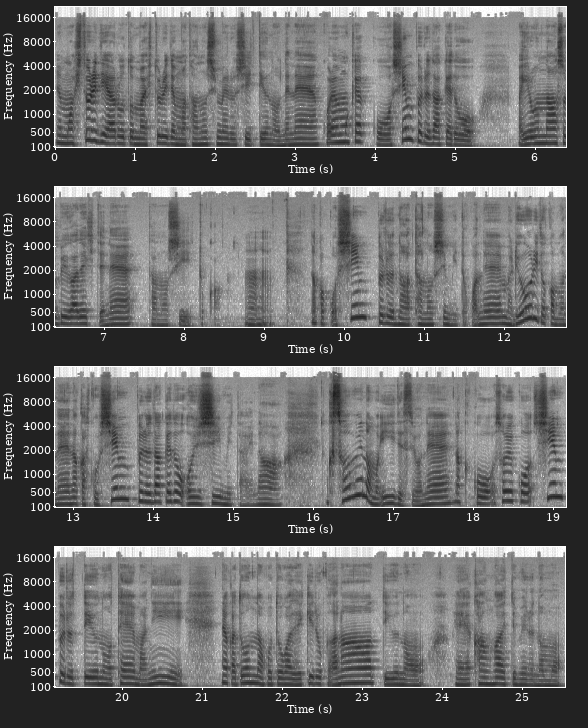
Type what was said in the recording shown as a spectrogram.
でまあ、人でやろうとまあ一人でも楽しめるしっていうのでねこれも結構シンプルだけどまあ、いろんな遊びができてね楽しいとか、うん、なんかこうシンプルな楽しみとかね、まあ、料理とかもねなんかこうシンプルだけど美味しいみたいななんかそういうのもいいですよね。なんかこうそういうこうシンプルっていうのをテーマになんかどんなことができるかなっていうのを、えー、考えてみるのも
